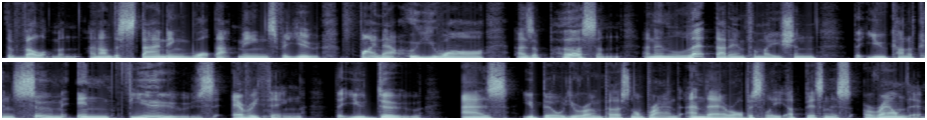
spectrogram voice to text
development and understanding what that means for you. Find out who you are as a person and then let that information that you kind of consume infuse everything that you do as you build your own personal brand and there obviously a business around it.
